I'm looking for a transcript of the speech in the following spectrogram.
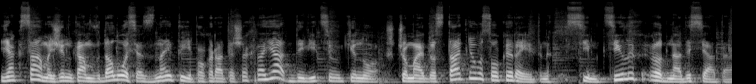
Як саме жінкам вдалося знайти і покарати шахрая, дивіться у кіно, що має достатньо високий рейтинг 7,1.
